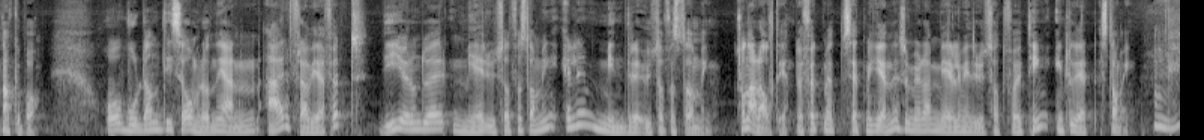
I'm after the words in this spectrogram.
snakker på. Og hvordan disse områdene i hjernen er fra vi er født, de gjør om du er mer utsatt for stamming eller mindre utsatt for stamming. Sånn er det alltid. Du er født med et sett med gener som gjør deg mer eller mindre utsatt for ting, inkludert stamming. Mm.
